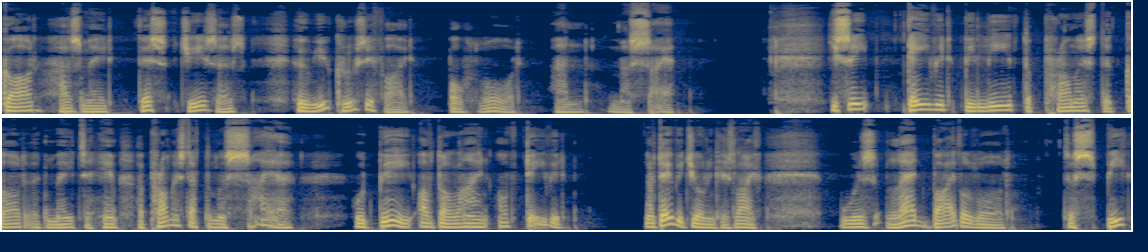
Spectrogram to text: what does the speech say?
God has made this Jesus, whom you crucified, both Lord and Messiah. You see, David believed the promise that God had made to him, a promise that the Messiah would be of the line of David. Now, David, during his life, was led by the Lord to speak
